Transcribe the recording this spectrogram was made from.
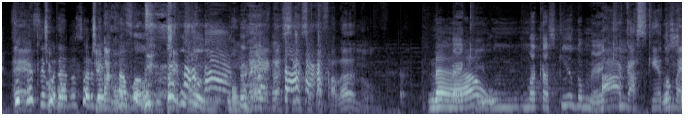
Fica segurando o sorvete tipo, na mão. Tipo, um mega assim, você tá falando? Não. Mac, um- uma casquinha do Mac. Ah, a casquinha do Mac.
